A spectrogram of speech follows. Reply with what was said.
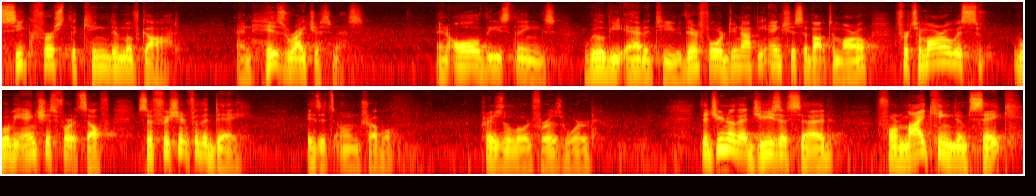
seek first the kingdom of God and his righteousness, and all these things will be added to you. Therefore, do not be anxious about tomorrow, for tomorrow is, will be anxious for itself. Sufficient for the day is its own trouble. Praise the Lord for his word. Did you know that Jesus said, For my kingdom's sake,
